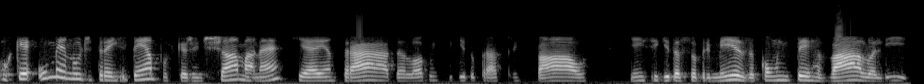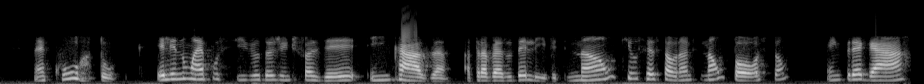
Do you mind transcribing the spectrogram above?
Porque o menu de três tempos, que a gente chama, né? Que é a entrada, logo em seguida o prato principal, e em seguida a sobremesa, com um intervalo ali, né, curto, ele não é possível da gente fazer em casa, através do delivery. Não que os restaurantes não possam entregar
